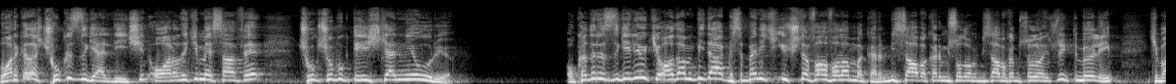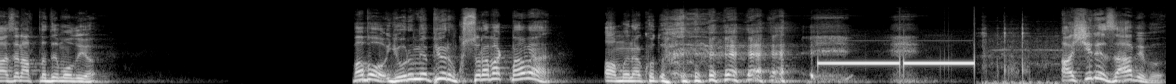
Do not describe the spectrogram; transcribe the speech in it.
Bu arkadaş çok hızlı geldiği için o aradaki mesafe çok çabuk değişkenliğe uğruyor. O kadar hızlı geliyor ki o adam bir daha mesela ben iki üç defa falan bakarım. Bir sağa bakarım, bir sola bakarım, bir sağa bakarım, bir sola bakarım. Sürekli böyleyim ki bazen atladığım oluyor. Babo yorum yapıyorum kusura bakma ama amına kodu. Aşırı hız abi bu.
